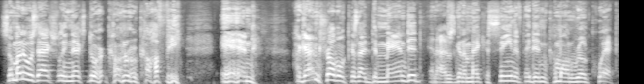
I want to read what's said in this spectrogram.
Somebody was actually next door at Conroe Coffee, and I got in trouble because I demanded and I was gonna make a scene if they didn't come on real quick.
